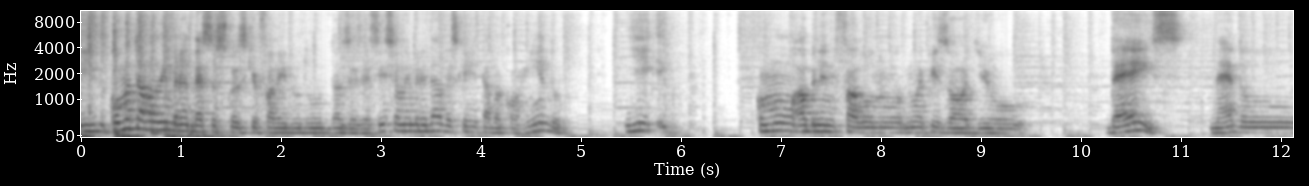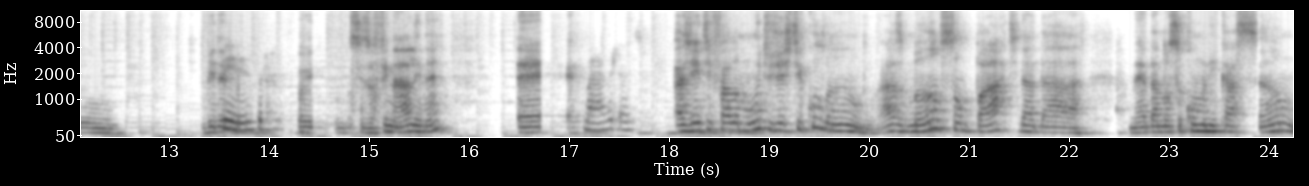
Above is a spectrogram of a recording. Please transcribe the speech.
E como eu tava lembrando dessas coisas que eu falei do, do- dos exercícios, eu lembrei da vez que a gente tava correndo. E como a Albilene falou no, no episódio 10, né, do Vida Fiz, Season Finale, né? maravilhoso. A gente fala muito gesticulando. As mãos são parte da, da, né, da nossa comunicação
